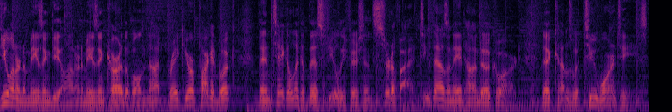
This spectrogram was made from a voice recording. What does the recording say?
If you want an amazing deal on an amazing car that will not break your pocketbook, then take a look at this fuel efficient, certified 2008 Honda Accord that comes with two warranties.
